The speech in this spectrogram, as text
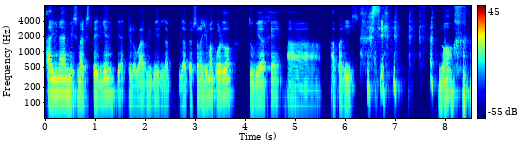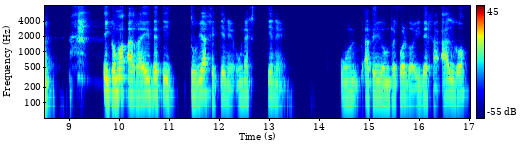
hay una misma experiencia que lo va a vivir la, persona. Yo me acuerdo tu viaje a, París. Sí. ¿No? y cómo a raíz de ti, tu viaje tiene una, tiene un, ha tenido un recuerdo y deja algo,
